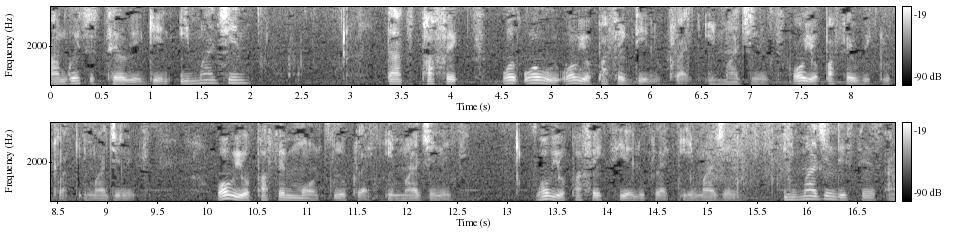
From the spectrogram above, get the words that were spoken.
I'm going to tell you again. Imagine that perfect. What what will, what will your perfect day look like? Imagine it. What will your perfect week look like? Imagine it. What will your perfect month look like? Imagine it. What will your perfect year look like? Imagine it. Imagine these things and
